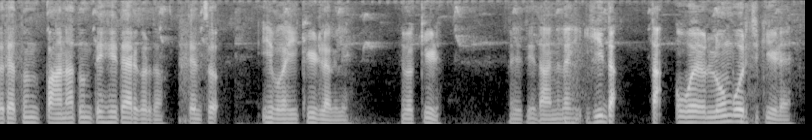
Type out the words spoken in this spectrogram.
तर त्यातून पानातून ते हे तयार करतं. त्यांचं हे बघा ही कीड लागले. हे बघा कीड. म्हणजे ते दाण्याला ही- ही दा ता व लोंबवरची कीड आहे.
